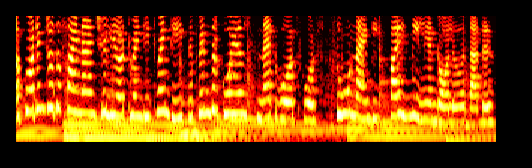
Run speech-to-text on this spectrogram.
According to the financial year 2020, the Deepinder Goyal's net worth was $295 million, that is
